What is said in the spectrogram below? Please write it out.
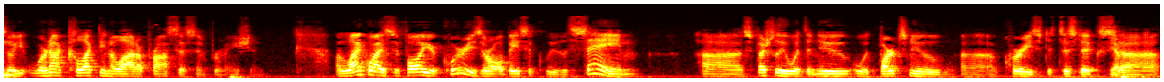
So you- we're not collecting a lot of process information. Uh, likewise, if all your queries are all basically the same, uh, especially with the new, with Bart's new uh, query statistics Yep. uh,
